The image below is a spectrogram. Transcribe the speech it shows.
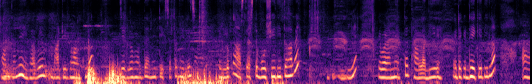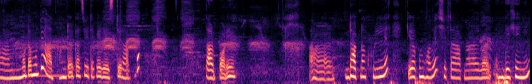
সাবধানে এইভাবে মাটির ভাঁড়গুলো যেগুলোর মধ্যে আমি টেক্সচারটা ঢেলেছি, এগুলোকে আস্তে আস্তে বসিয়ে দিতে হবে। দিয়ে এবার আমি একটা থালা দিয়ে এটাকে ঢেকে দিলাম। মোটামুটি আধ ঘণ্টার কাছে এটাকে রেস্টে রাখব। তারপরে আর ঢাকনা খুললে কীরকম হবে সেটা আপনারা এবার দেখেই নিন।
